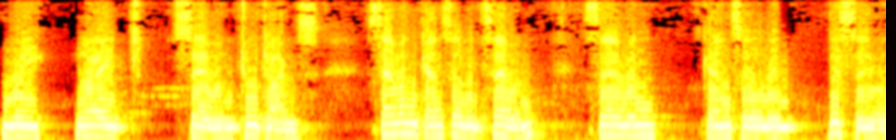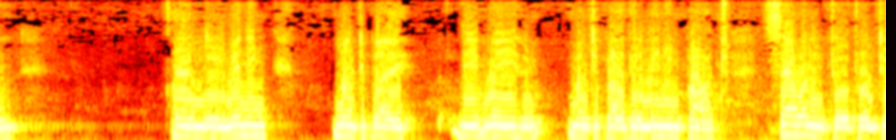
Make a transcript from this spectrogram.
we write 7 two times. 7 cancel with 7 7 cancel with this 7 and the remaining multiply the we multiply the remaining part. 7 into 20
